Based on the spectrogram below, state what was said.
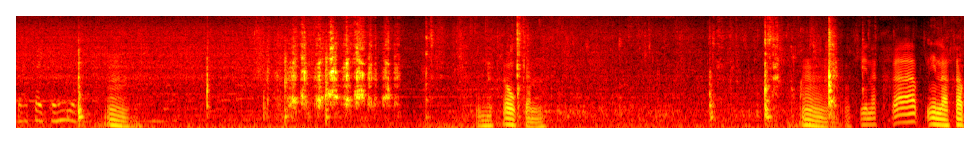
จะใส่แกงเหลืองอืมให้เข้ากันอ่าโอเคนะครับ นี่แหละครับ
